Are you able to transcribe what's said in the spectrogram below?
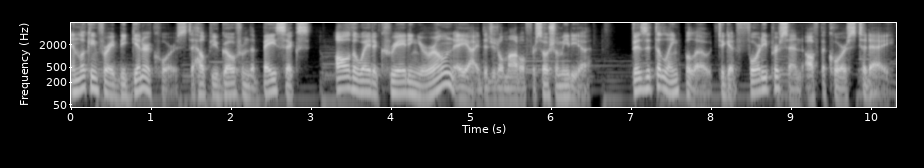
and looking for a beginner course to help you go from the basics all the way to creating your own AI digital model for social media. Visit the link below to get 40% off the course today.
